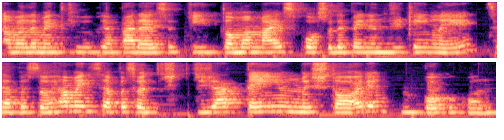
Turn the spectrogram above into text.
é um elemento que aparece que toma mais força dependendo de quem lê. Se a pessoa realmente, se a pessoa já tem uma história um pouco com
